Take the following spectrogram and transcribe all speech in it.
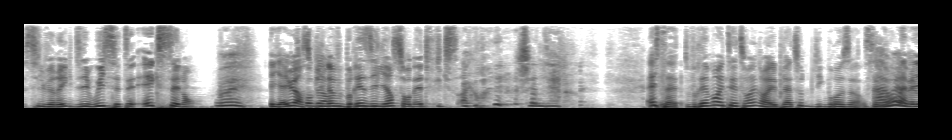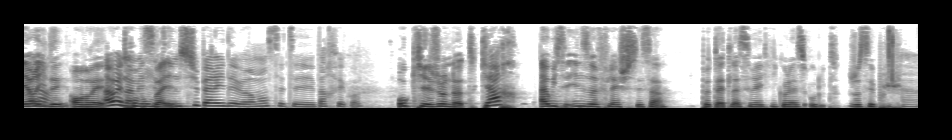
Silveric dit oui c'était excellent Ouais. et il y a eu un spin-off brésilien sur Netflix incroyable Génial. Eh, ça a vraiment été tourné dans les plateaux de Big Brother. C'est Ah vraiment ouais, la meilleure voilà. idée, en vrai. Ah ouais, non, mais bon c'était une super idée. Vraiment, c'était parfait, quoi. Ok, je note. Car, ah oui, c'est In the Flesh, c'est ça. Peut-être la série avec Nicolas Hoult. Je sais plus. Euh,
